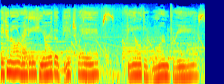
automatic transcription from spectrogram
You can already hear the beach waves, feel the warm breeze,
